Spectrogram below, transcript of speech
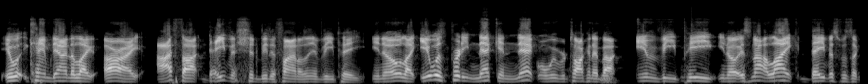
it came down to like, all right, I thought Davis should be the finals MVP. You know, like it was pretty neck and neck when we were talking about MVP. You know, it's not like Davis was a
